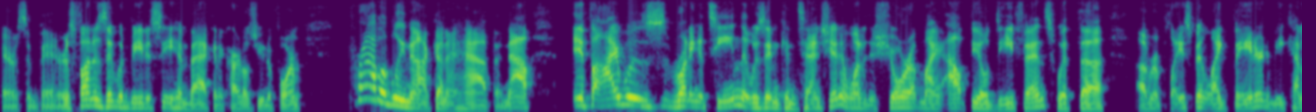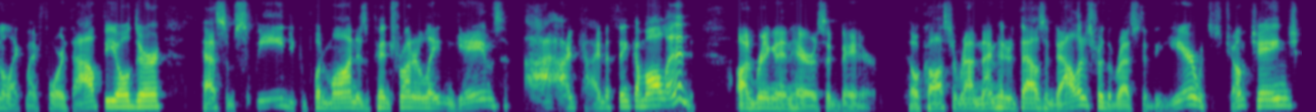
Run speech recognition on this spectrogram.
Harrison Bader. As fun as it would be to see him back in a Cardinals uniform, Probably not going to happen. Now, if I was running a team that was in contention and wanted to shore up my outfield defense with uh, a replacement like Bader to be kind of like my fourth outfielder, has some speed, you can put him on as a pinch runner late in games. I, I kind of think I'm all in on bringing in Harrison Bader. He'll cost around $900,000 for the rest of the year, which is chump change.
